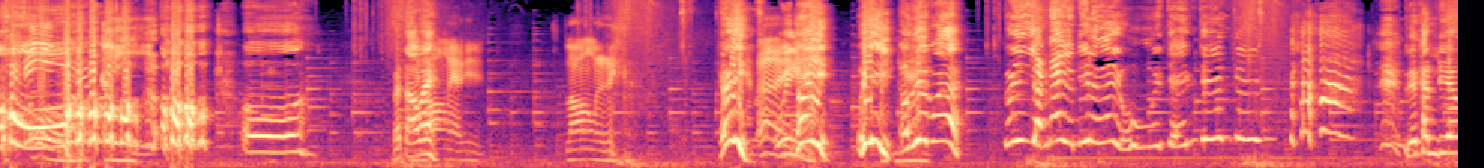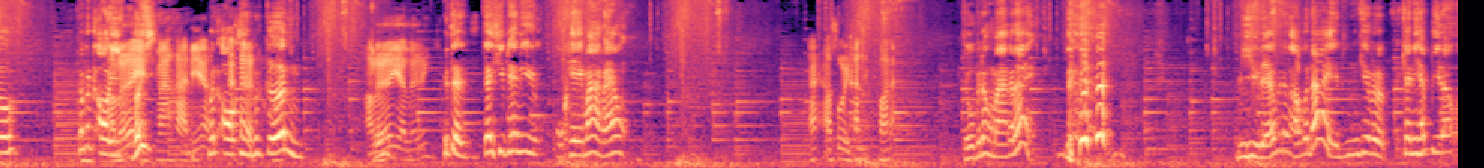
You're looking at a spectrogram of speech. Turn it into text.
โอ้โหโอ้ไปต่อไปลองเลยพี่ลอง เลยเฮ้ย เฮ้เฮ้ยยเฮ้ย เอาเรื่องมาเฮ้ย อยากได้อย่างนี้เลย โอ้ยเจ๋งเจ๋งเจ๋งเหลือคันเดียว ถ้ามันออกเอาอีกเลยเฮ้ยงานขาดนี้มันออกอีกมันเกิน เอาเลยอย่าเลยเฮ้ยแต่ได้คลิปแค่นี้โอเคมากแล้วอะเอาสวยทันพอละเดี๋ยวไม่ต้องมาก็ได้ มีอยู่แล้วไม่ต้องเอาก็ได้มันแค่แบบแค่นี้แฮปปี้แล้ว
